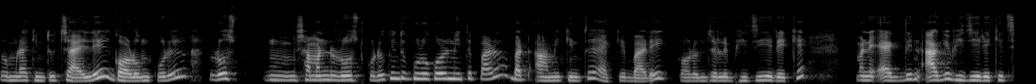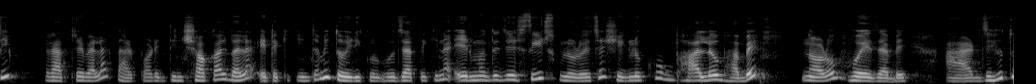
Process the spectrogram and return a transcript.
তোমরা কিন্তু চাইলে গরম করে রোস্ট সামান্য রোস্ট করেও কিন্তু গুঁড়ো করে নিতে পারো বাট আমি কিন্তু একেবারে গরম জলে ভিজিয়ে রেখে মানে একদিন আগে ভিজিয়ে রেখেছি রাত্রেবেলা, তারপরের দিন সকালবেলা এটাকে কিন্তু আমি তৈরি করব, যাতে কিনা এর মধ্যে যে সিডসগুলো রয়েছে সেগুলো খুব ভালোভাবে নরম হয়ে যাবে। আর যেহেতু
